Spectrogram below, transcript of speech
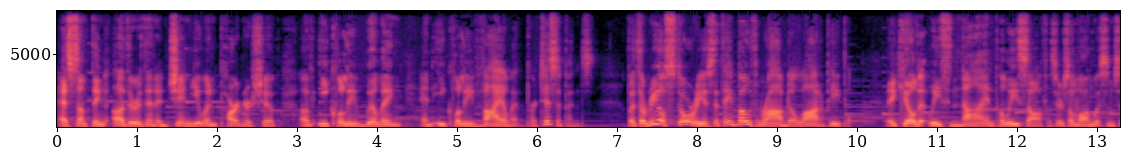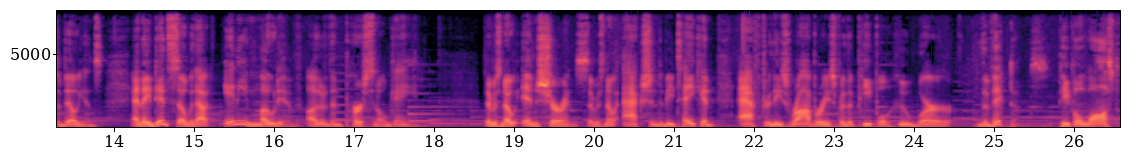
as something other than a genuine partnership of equally willing and equally violent participants. But the real story is that they both robbed a lot of people. They killed at least nine police officers along with some civilians, and they did so without any motive other than personal gain. There was no insurance, there was no action to be taken after these robberies for the people who were the victims. People lost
